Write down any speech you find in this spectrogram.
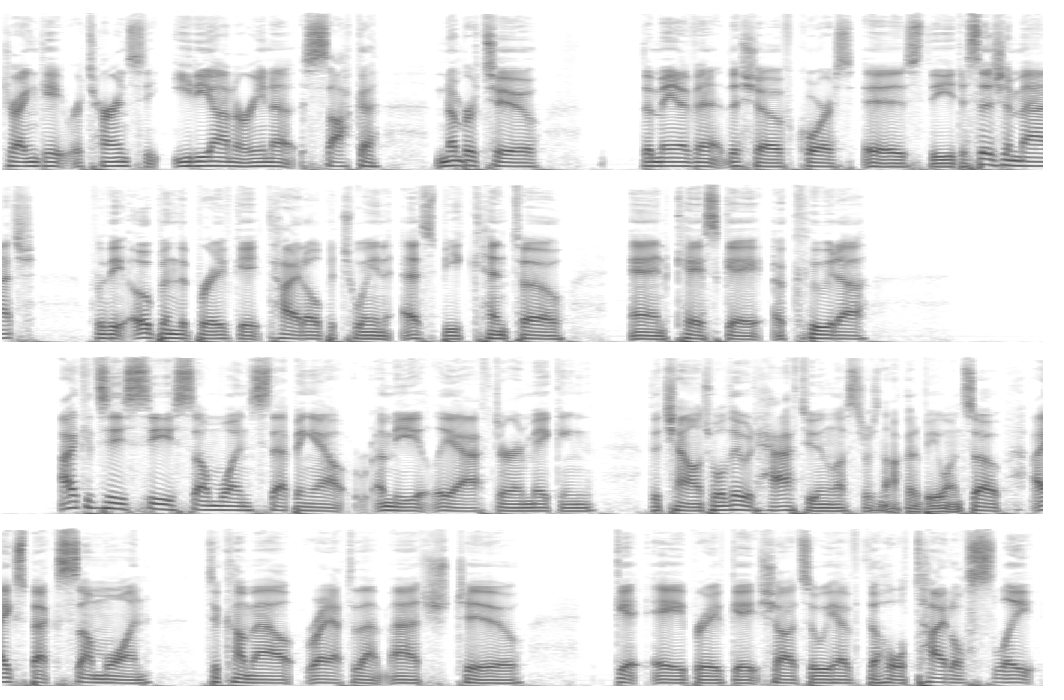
Dragon Gate returns to Edion Arena, Osaka, number two. The main event at the show, of course, is the decision match for the Open the Brave Gate title between SB Kento and Keisuke Okuda. I could see, see someone stepping out immediately after and making the challenge. Well, they would have to unless there's not going to be one. So I expect someone to come out right after that match to get a Brave Gate shot. So we have the whole title slate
